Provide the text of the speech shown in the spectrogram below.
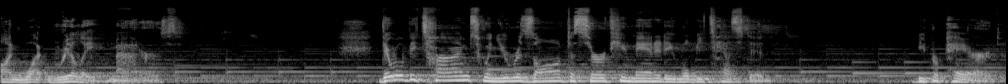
on what really matters. There will be times when your resolve to serve humanity will be tested. Be prepared.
